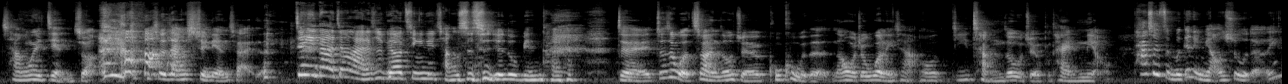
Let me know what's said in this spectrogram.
肠胃健壮，就这样训练出来的。建议大家将来还是不要轻易去尝试这些路边摊。对，就是我吃完之后觉得苦苦的，然后我就问了一下，然后鸡肠之后我觉得不太妙，他是怎么跟你描述的？因为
